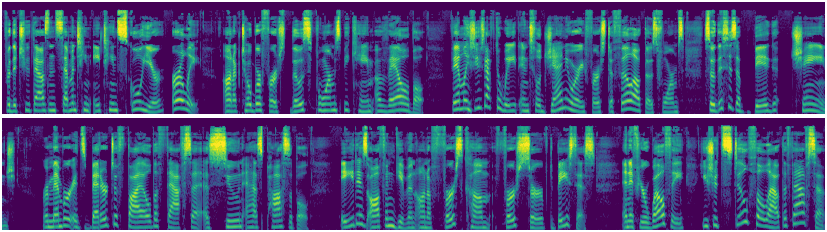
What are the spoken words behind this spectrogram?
for the 2017 18 school year early. On October 1st, those forms became available. Families used to have to wait until January 1st to fill out those forms, so this is a big change. Remember, it's better to file the FAFSA as soon as possible. Aid is often given on a first come, first served basis. And if you're wealthy, you should still fill out the FAFSA.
